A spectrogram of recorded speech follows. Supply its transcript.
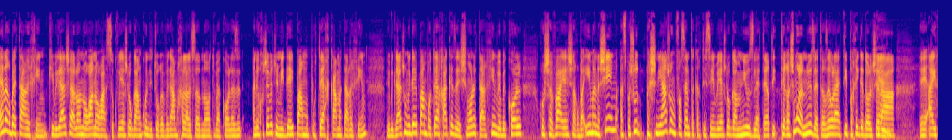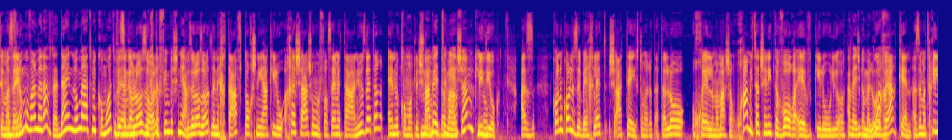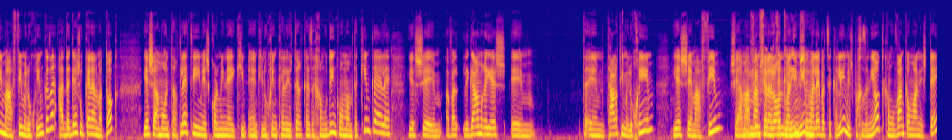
אין הרבה תאריכים, כי בגלל שאלון נורא נורא עסוק, ויש לו גם קונדיטורי וגם חלל סדנות והכל, אז אני חושבת שמדי פעם הוא פותח כמה תאריכים, ובגלל שהוא מדי פעם פותח רק איזה שמונה תאריכים, ובכל הושבה יש 40 אנשים, אז פשוט בשנייה שהוא מפרסם את הכרטיסים, ויש לו גם ניוזלטר, ת, תירשמו לניוזלטר, זה אולי הטיפ הכי גדול של כן. האייטם אז הזה. זה לא מובן מאליו, זה עדיין לא מעט מקומות, וזה גם לא זול. נחטפים בשנייה. וזה לא זול, זה נחטף תוך שנייה, כאילו אחרי שעה שהוא מפרסם את הניוזלטר, אין מקומות לשום דבר. מה בעצם יש שם? כאילו- בדיוק. אז קודם כל זה בהחלט שעת תה, זאת אומרת, אתה לא אוכל ממש ארוחה, מצד שני תבוא רעב, כאילו להיות אבל יש גם מלוח? גבוה. כן, אז זה מתחיל עם מאפים מלוחים כזה, הדגש הוא כן על מתוק. יש המון טרטלטים, יש כל מיני אה, קינוחים כאלה יותר כזה חמודים, כמו ממתקים כאלה, יש, אה, אבל לגמרי יש אה, ט- טארטים מלוחים, יש מאפים, שהמאפים של אלון מדהימים, שלו. מלא בצקים, יש פחזניות, כמובן, כמובן יש תה.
